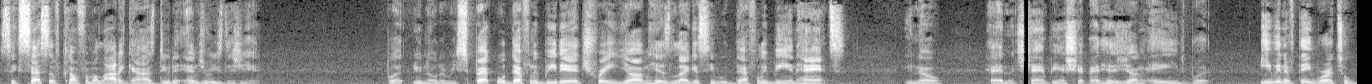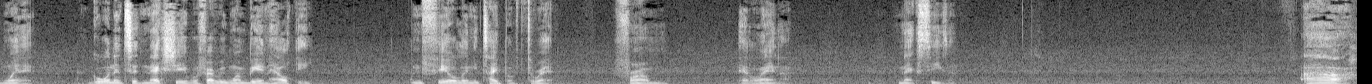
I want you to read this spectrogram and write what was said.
success have come from a lot of guys due to injuries this year. But you know, the respect will definitely be there. Trae Young, his legacy will definitely be enhanced. You know, having a championship at his young age, but even if they were to win it, going into next year with everyone being healthy, and feel any type of threat from Atlanta next season. Ah,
